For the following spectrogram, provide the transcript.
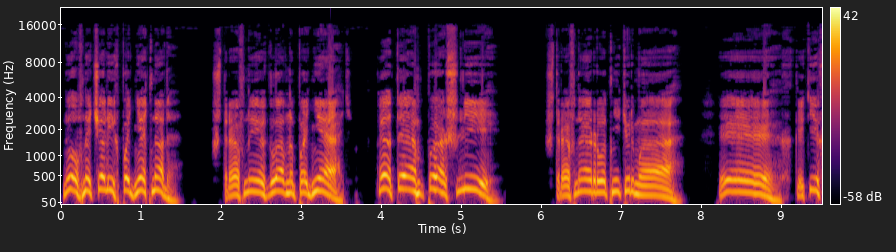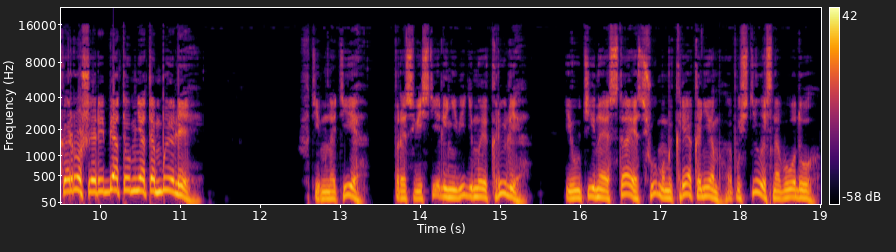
Но вначале их поднять надо. Штрафных главное поднять. А там пошли. Штрафная рот не тюрьма. Эх, какие хорошие ребята у меня там были. В темноте просвистели невидимые крылья, и утиная стая с шумом и кряканьем опустилась на воду.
